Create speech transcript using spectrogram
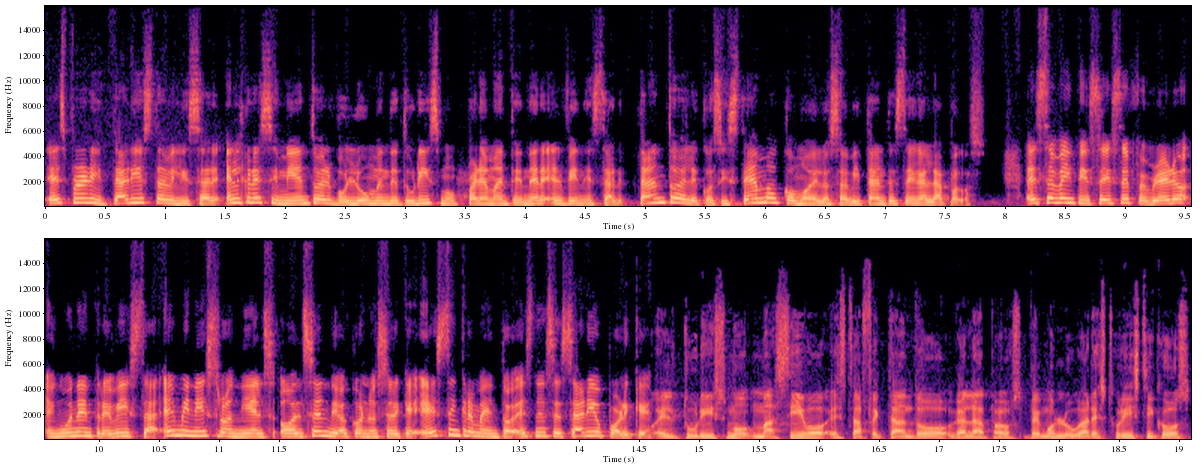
es prioritario estabilizar el crecimiento del volumen de turismo para mantener el bienestar tanto del ecosistema como de los habitantes de Galápagos. Este 26 de febrero, en una entrevista, el ministro Niels Olsen dio a conocer que este incremento es necesario porque el turismo masivo está afectando Galápagos. Vemos lugares turísticos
